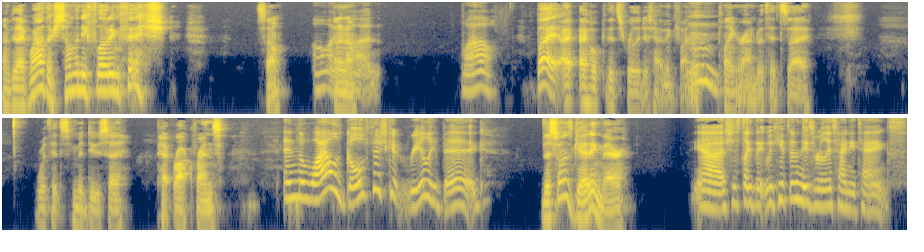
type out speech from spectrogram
I'll be like, wow, there's so many floating fish. So Oh my I don't know. god. Wow. But I, I hope it's really just having fun playing around with its uh with its Medusa pet rock friends. And the wild goldfish get really big. This one's getting there. Yeah, it's just like they, we keep them in these really tiny tanks.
